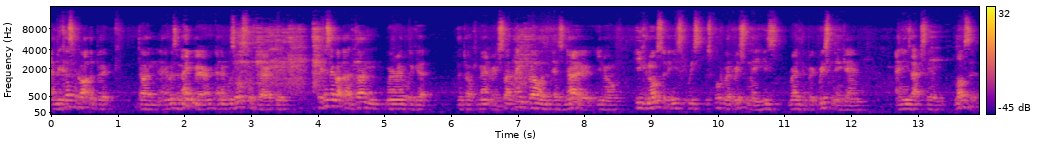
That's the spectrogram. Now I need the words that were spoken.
And because I got the book done, and it was a nightmare, and it was also therapy because I got that done, we were able to get the documentary. So I think Bill is now, you know, he can also, he's, we spoke about it recently, he's read the book recently again, and he's actually loves it.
